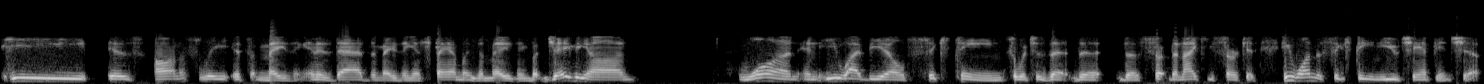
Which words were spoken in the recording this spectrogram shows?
he is honestly it's amazing, and his dad's amazing, his family's amazing. But Javion won in EYBL 16, so which is the the the the Nike circuit. He won the 16U championship,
